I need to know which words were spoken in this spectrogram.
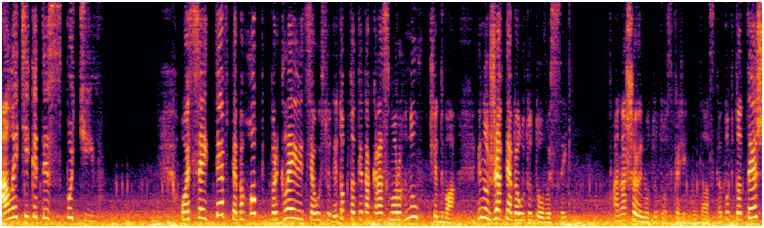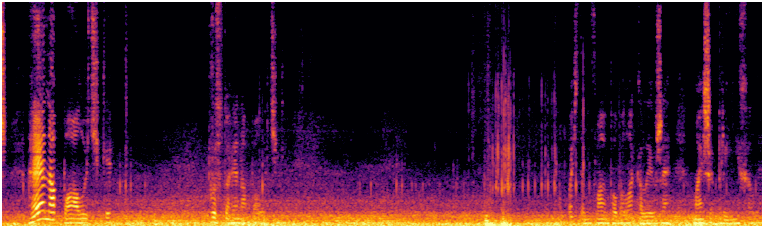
Але тільки ти спотів. Ось цей теп в тебе хоп, приклеюється усюди. Тобто ти так раз моргнув чи два, він уже в тебе отуто висить. А на що він отуто, скажіть, будь ласка? Тобто теж гена палочки. Просто гена палочки. Бачите, ми з вами побалакали і вже майже приїхали.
